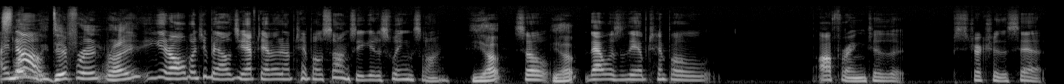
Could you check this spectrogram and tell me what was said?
I know. slightly different, right? You get a whole bunch of ballads. You have to have an up tempo song, so you get a swing song. Yep. So Yep. that was the up tempo offering to the structure of the set.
